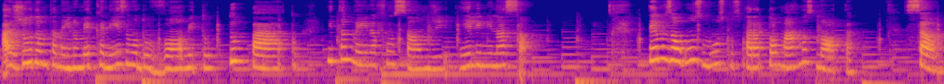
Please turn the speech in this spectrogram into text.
Ajudam também no mecanismo do vômito, do parto e também na função de eliminação. Temos alguns músculos para tomarmos nota, são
